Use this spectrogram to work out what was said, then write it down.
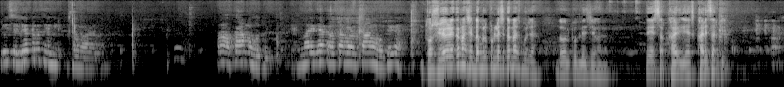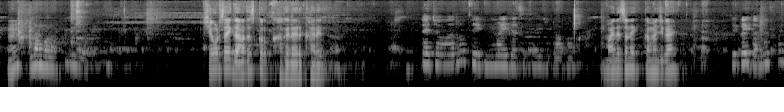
पैसे लेकरच आहे मी सांभाळायला. हा काम होते. नाही लेकरा सांभाळ काम होते का? थोडसे वेगळे करणार डबल पुडल्याचे करणार पूजा? डबल पुडल्याचे ते सर खारी खारीसारखे हम्म? शेवटचा एक गाण्यातच करू. खा डायरेक्ट खारे त्याच्यावर ते मैद्याचं पाहिजे टाका माहितीचं नाही का? म्हणजे काय? ते काही करणार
